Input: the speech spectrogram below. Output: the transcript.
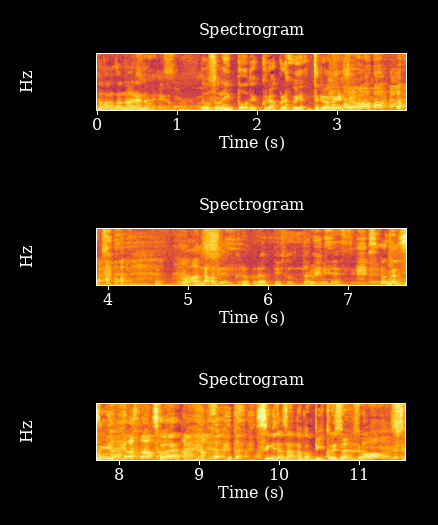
なかなかなれないのよですよね。でもその一方でクラクラをやってるわけでしょ？まああん中でクラクラやってる人誰もいないですよね。そんな杉田そ杉田さんなんかびっくりするでしょ？す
